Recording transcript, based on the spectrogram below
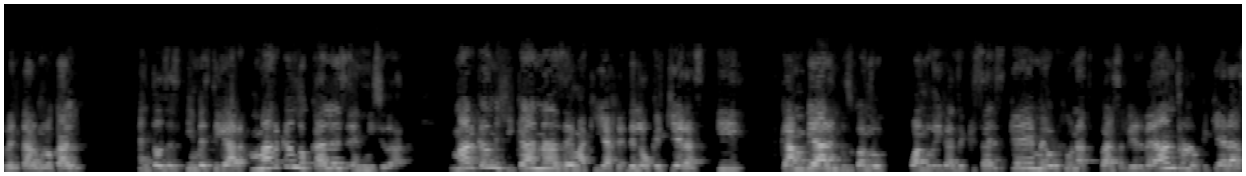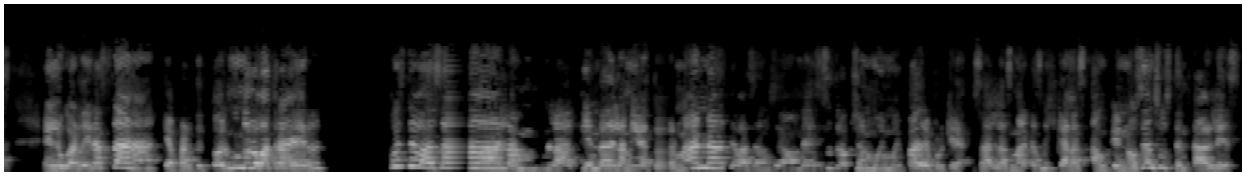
rentar un local. Entonces, investigar marcas locales en mi ciudad, marcas mexicanas de maquillaje, de lo que quieras y cambiar. Entonces, cuando cuando digas de que, ¿sabes qué? Me urge una para salir de antro, lo que quieras, en lugar de ir a Sara, que aparte todo el mundo lo va a traer, pues te vas a la, tienda de la amiga de tu hermana, te vas a no sé dónde. Esa es otra opción muy, muy padre, porque, o sea, las marcas mexicanas, aunque no sean sustentables,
